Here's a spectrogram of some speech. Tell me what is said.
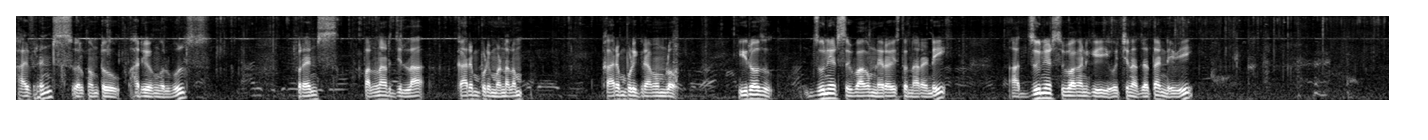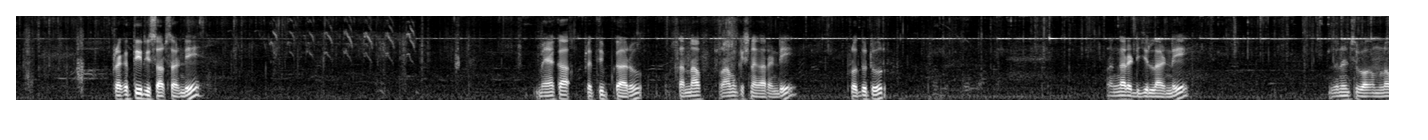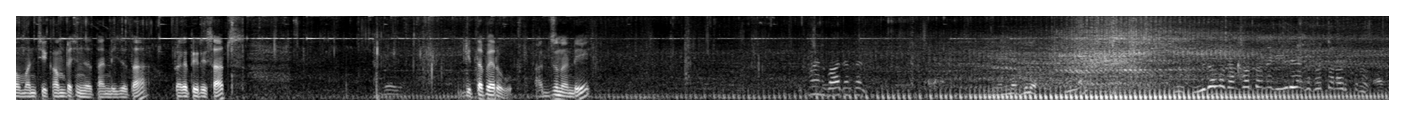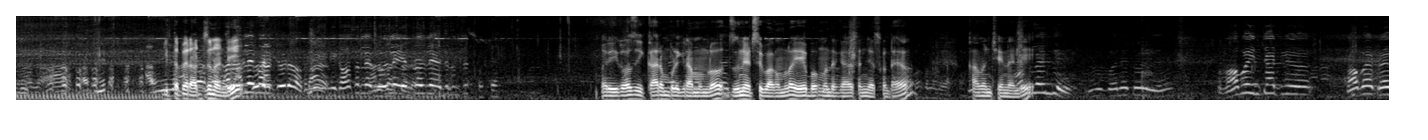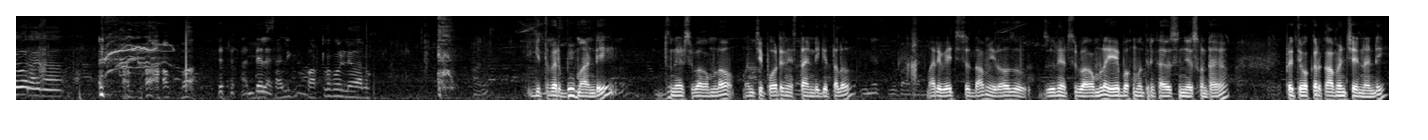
Hi friends welcome to Hari Ongole bulls friends Palnadu జిల్లా కారెంపూడి మండలం కారెంపూడి గ్రామంలో ఈరోజు జూనియర్స్ విభాగం నిర్వహిస్తున్నారండి. ఆ జూనియర్స్ విభాగానికి వచ్చిన జత అండి ఇవి. ప్రగతి రిసార్ట్స్ అండి. మేక ప్రదీప్ గారు సన్ ఆఫ్ రామకృష్ణ గారండి. ప్రొద్దుటూర్. రంగారెడ్డి జిల్లా అండి. జూనియర్స్ విభాగంలో మంచి కాంపిటీషన్ జత అండి జత. ప్రగతి రిసార్ట్స్. గిత్త పేరు అర్జున్ అండి. గిత్త పేరు అర్జున్ అండి. మరి ఈరోజు ఈ కారంపూడి గ్రామంలో జూనియర్స్ విభాగంలో ఏ బహుమతిని కైవసం చేసుకుంటాయో కామెంట్ చేయండి రాబోయే ఇన్ఛార్జ్ రాబోయే డ్రైవర్ ఆయన. గిత్త పేరు భీమా అండి. జూనియర్స్ విభాగంలో మంచి పోటీని ఇస్తాయండి గిత్తలు మరి వేచి చూద్దాం. ఈరోజు జూనియర్స్ విభాగంలో ఏ బహుమతిని కైవసం చేసుకుంటాయో ప్రతి ఒక్కరు కామెంట్ చేయండి.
